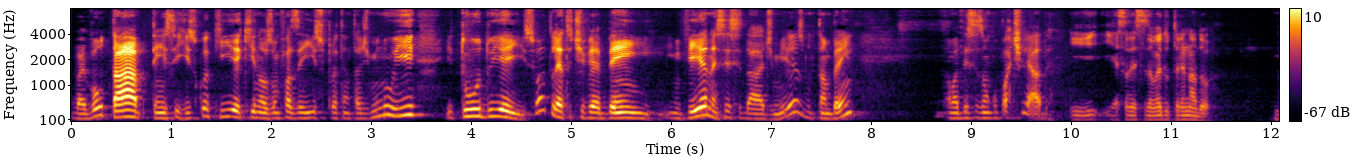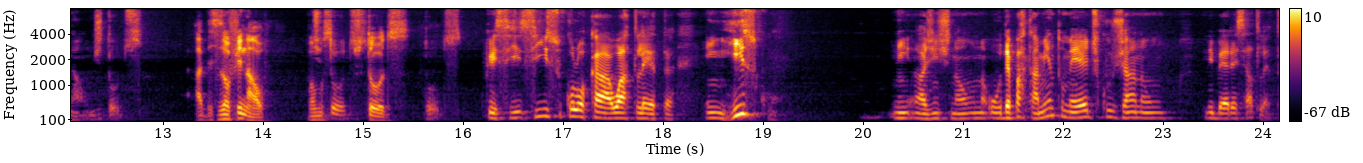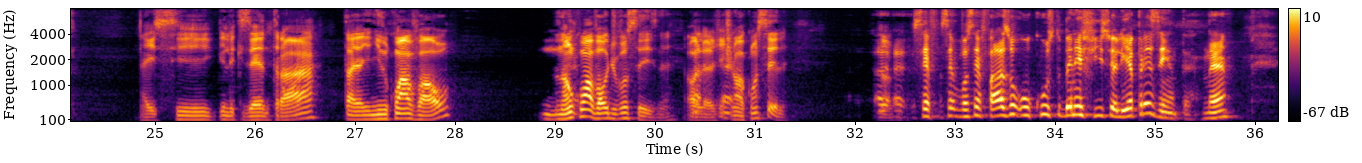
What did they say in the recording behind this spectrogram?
vai voltar, tem esse risco aqui, aqui nós vamos fazer isso para tentar diminuir e tudo, e aí? Se o atleta estiver bem e ver a necessidade mesmo, também é uma decisão compartilhada. E, e, essa decisão é do treinador? Não, de todos. A decisão final? Vamos, de todos. Todos. Todos. Porque se, se isso colocar o atleta em risco, a gente não, o departamento médico já não libera esse atleta. Aí se ele quiser entrar, tá indo com aval, não com aval de vocês, né? Olha, a gente é. não aconselha. É, é, você faz o custo-benefício ali apresenta, né?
